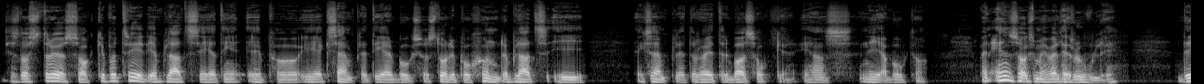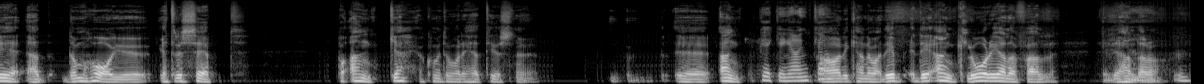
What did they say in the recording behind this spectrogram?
det står strösocker på tredje plats i, ett, på, i exemplet i er bok så står det på sjunde plats i exemplet och då heter det bara socker i hans nya bok. Då. Men en sak som är väldigt rolig det är att de har ju ett recept på anka. Jag kommer inte ihåg vad det heter just nu. Eh, ank Pekinganka. ja, det kan det vara. Det är, det är anklår i alla fall det handlar om.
